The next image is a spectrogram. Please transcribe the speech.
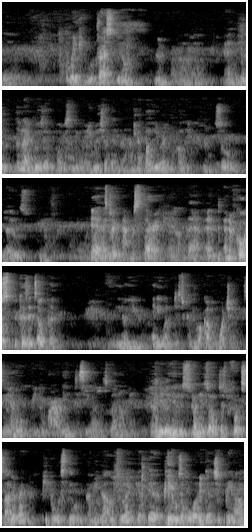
the, the way people were dressed, you know, mm, uh, and the, the language, obviously, you know, English and then uh, Nepali, right? Nepali. So, yeah, it was, you know, yeah, it's very atmospheric yeah, there. And, and of course, because it's open, you know, you, anyone just can rock up and watch it. So you have all the people crowding to see what was going on here. I mean, it was funny as well, just before it started, right, people were still coming down to like get their pails of water to actually bring out,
